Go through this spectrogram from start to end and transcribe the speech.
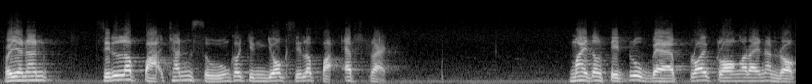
เพราะฉะนั้นศิลปะชั้นสูงเขาจึงยกศิลปะแอบสแตรกไม่ต้องติดรูปแบบร้อยกลองอะไรนั่นหรอก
